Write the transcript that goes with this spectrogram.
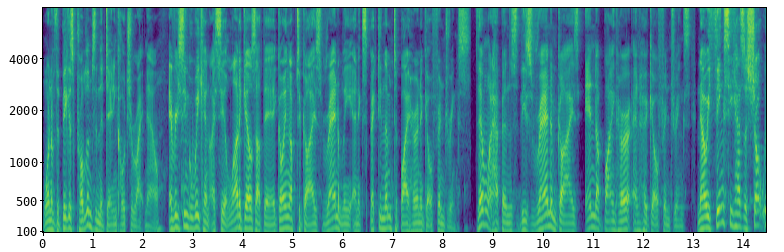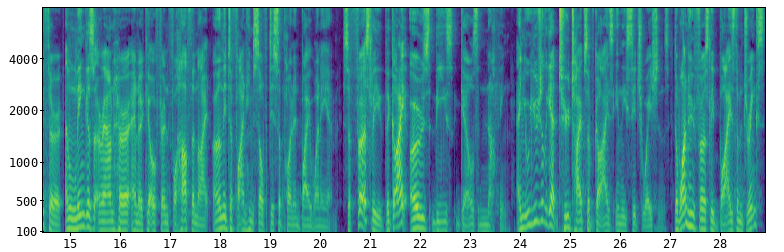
One of the biggest problems in the dating culture right now, every single weekend I see a lot of girls out there going up to guys randomly and expecting them to buy her and her girlfriend drinks. Then what happens? These random guys end up buying her and her girlfriend drinks. Now he thinks he has a shot with her and lingers around her and her girlfriend for half the night, only to find himself disappointed by 1am. So, firstly, the guy owes these girls nothing. And you'll usually get two types of guys in these situations. The one who who firstly buys them drinks,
